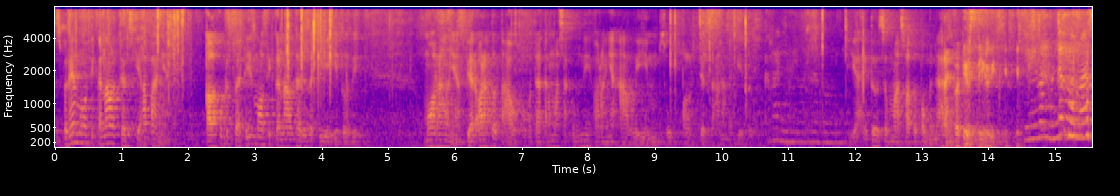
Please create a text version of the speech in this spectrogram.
sebenarnya mau dikenal dari segi apanya? Kalau aku pribadi mau dikenal dari segi itu sih moralnya. Biar orang tuh tahu oh datang mas Agung nih orangnya alim supel kayak gitu keren nih mas Agung ini. Ya itu cuma suatu pembenaran buat diri sendiri. Ya emang bener loh mas.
